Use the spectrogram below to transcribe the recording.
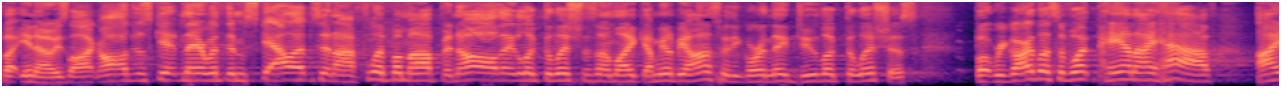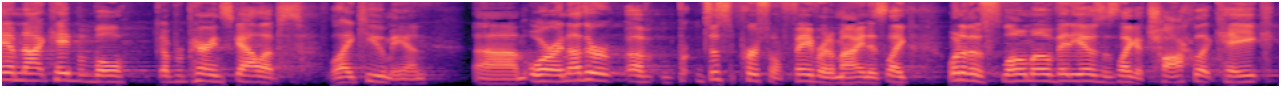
but you know he's like oh i'll just get in there with them scallops and i flip them up and oh they look delicious i'm like i'm going to be honest with you gordon they do look delicious but regardless of what pan I have, I am not capable of preparing scallops like you, man. Um, or another, uh, just personal favorite of mine is like one of those slow mo videos. It's like a chocolate cake,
